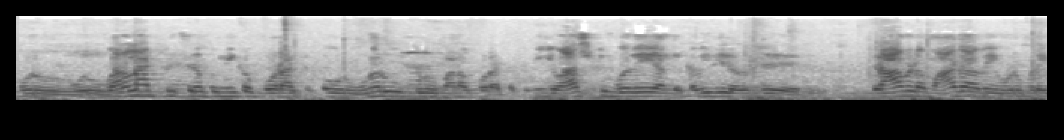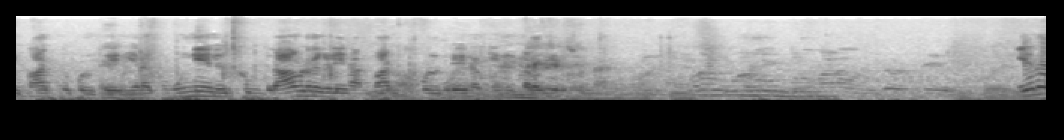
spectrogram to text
ஒரு ஒரு வரலாற்று சிறப்பு மிக்க போராட்டத்தை ஒரு உணர்வுபூர்வமான போராட்டத்தை. நீங்க வாசிக்கும் போதே அந்த கவிதையில வந்து திராவிட மாதாவை ஒரு முறை பார்த்துக் கொள்கிறேன். எனக்கு முன்னே நிற்கும் திராவிடர்களை நான் பார்த்துக் கொள்கிறேன் அப்படின்னு கலைஞர் சொன்னாங்க ஏதோ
